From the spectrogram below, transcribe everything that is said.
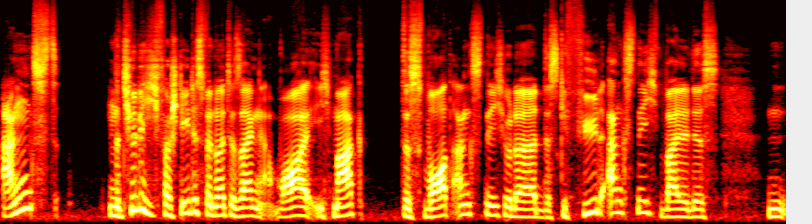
Angst, natürlich, ich verstehe das, wenn Leute sagen, boah, ich mag das Wort Angst nicht oder das Gefühl Angst nicht, weil das einen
